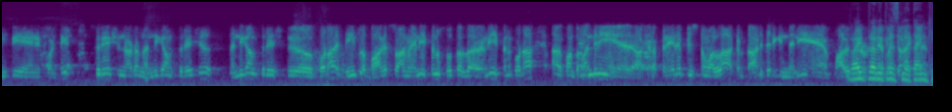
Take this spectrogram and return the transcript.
ఎంపీ అయినటువంటి సురేష్ ఉన్నాడో నందిగాం సురేష్ నందిగాం సురేష్ కూడా దీంట్లో భాగస్వామి అని ఇతను సూత్రధారి అని ఇతను కూడా కొంతమందిని అక్కడ ప్రేరేపించడం వల్ల అక్కడ దాడి జరిగిందని రైట్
